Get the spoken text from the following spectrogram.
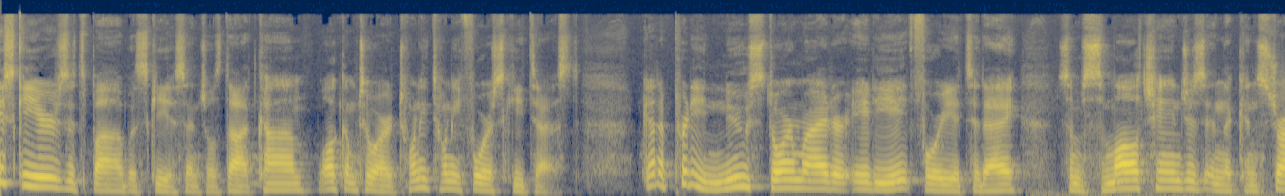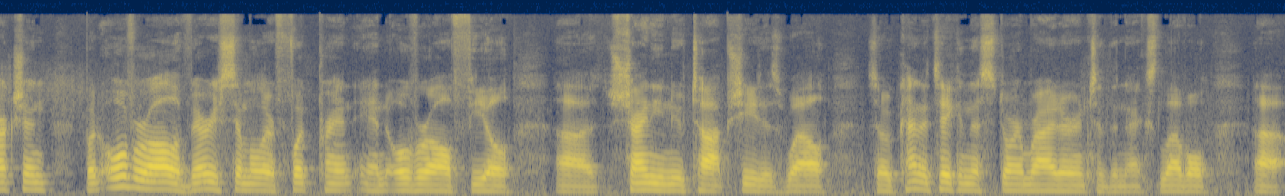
skiers, it's Bob with SkiEssentials.com. Welcome to our 2024 ski test. Got a pretty new Stormrider 88 for you today. Some small changes in the construction, but overall a very similar footprint and overall feel. Uh, shiny new top sheet as well. So kind of taking this Stormrider into the next level. Uh,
